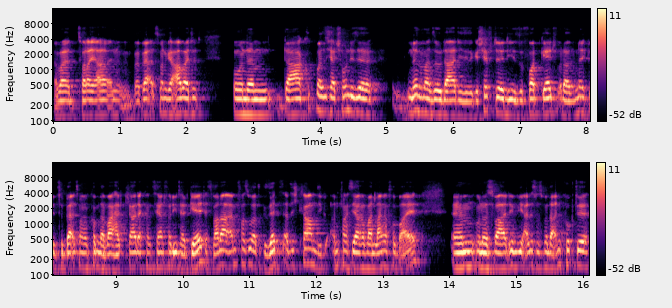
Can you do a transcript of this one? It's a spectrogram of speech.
aber zwei, drei Jahre bei Bertelsmann gearbeitet und ähm, da guckt man sich halt schon diese, ne, wenn man so da diese Geschäfte, die sofort Geld oder ne, ich bin zu Bertelsmann gekommen, da war halt klar, der Konzern verdient halt Geld. Das war da einfach so als Gesetz, als ich kam. Die Anfangsjahre waren lange vorbei. Ähm, und das war halt irgendwie alles, was man da anguckte,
